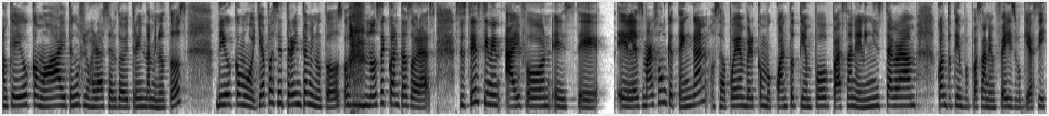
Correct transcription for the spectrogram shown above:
Ok, digo como, ay, tengo flojera hacer doy 30 minutos. Digo como, ya pasé 30 minutos o no sé cuántas horas. Si ustedes tienen iPhone, este, el smartphone que tengan, o sea, pueden ver como cuánto tiempo pasan en Instagram, cuánto tiempo pasan en Facebook y así.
